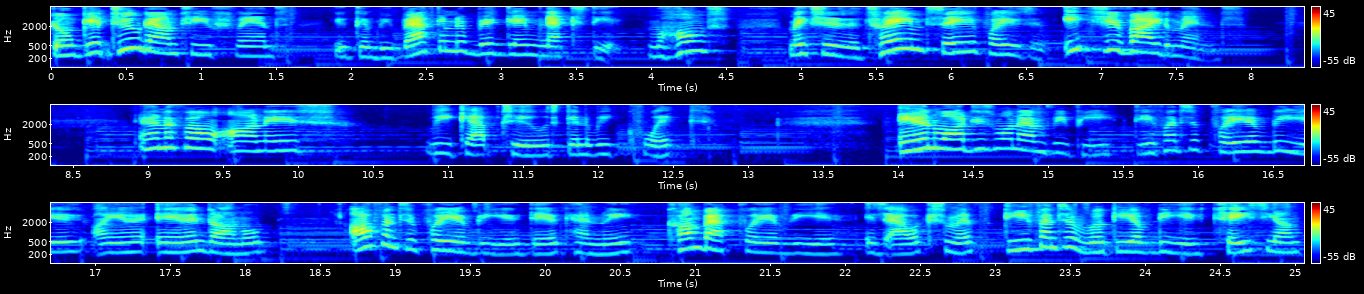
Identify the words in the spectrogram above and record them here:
Don't get too down, Chiefs fans. You can be back in the big game next year. Mahomes, make sure to train, save plays, and eat your vitamins. NFL Honors recap too. It's going to be quick. Aaron Rodgers won MVP. Defensive Player of the Year, Aaron Donald. Offensive Player of the Year, Derrick Henry. Comeback Player of the Year is Alex Smith. Defensive Rookie of the Year, Chase Young.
